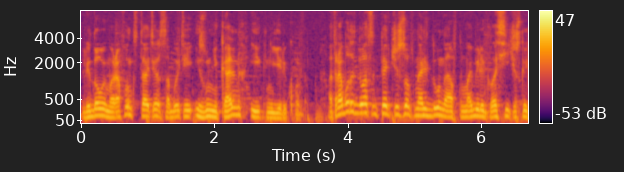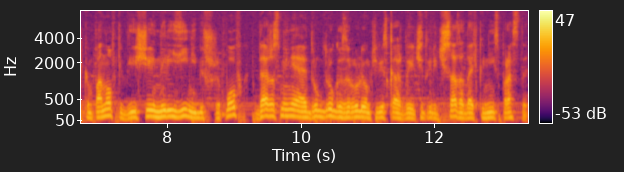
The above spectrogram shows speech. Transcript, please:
Ледовый марафон, кстати, событие из уникальных и книги рекордов. Отработать 25 часов на льду на автомобиле классической компоновки, да еще и на резине без шипов, даже сменяя друг друга за рулем через каждые 4 часа, задачка не из простых.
